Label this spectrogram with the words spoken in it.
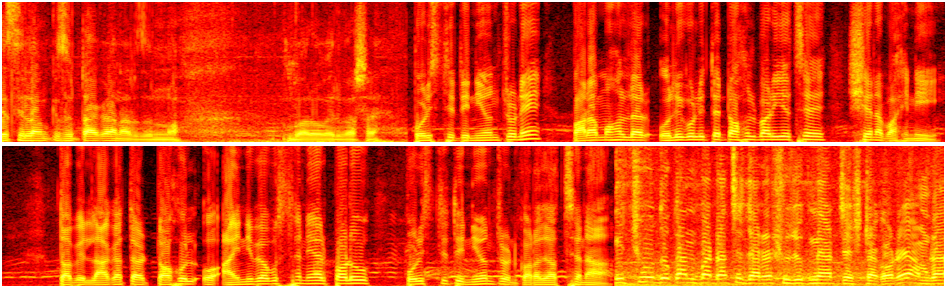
গেছিলাম কিছু টাকা আনার জন্য বড় বাসায়। পরিস্থিতি নিয়ন্ত্রণে পাড়া মহল্লার অলিগলিতে টহল বাড়িয়েছে সেনাবাহিনী। তবে লাগাতার টহল ও আইনি ব্যবস্থা নেওয়ার পরও পরিস্থিতি নিয়ন্ত্রণ করা যাচ্ছে না। কিছু দোকানপাট আছে যারা সুযোগ নেওয়ার চেষ্টা করে। আমরা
